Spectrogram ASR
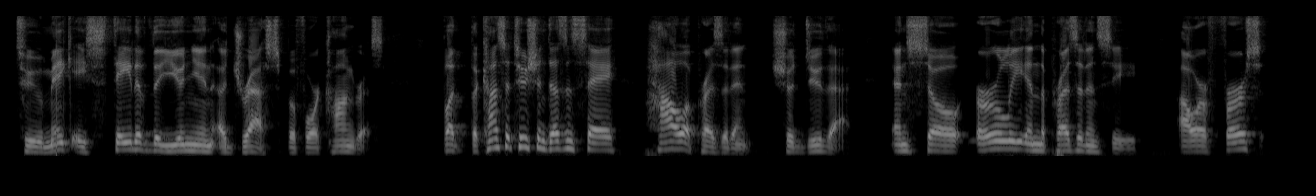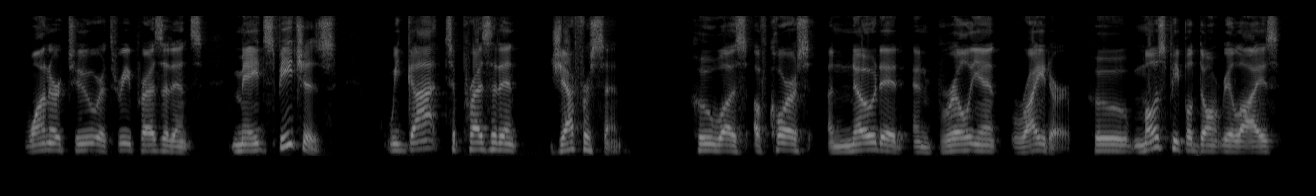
to make a State of the Union address before Congress. But the Constitution doesn't say how a president should do that. And so early in the presidency, our first one or two or three presidents made speeches. We got to President Jefferson, who was, of course, a noted and brilliant writer who most people don't realize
